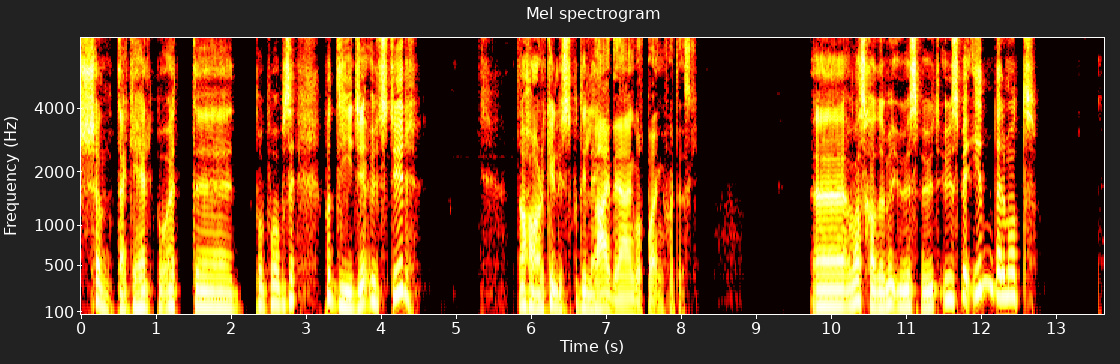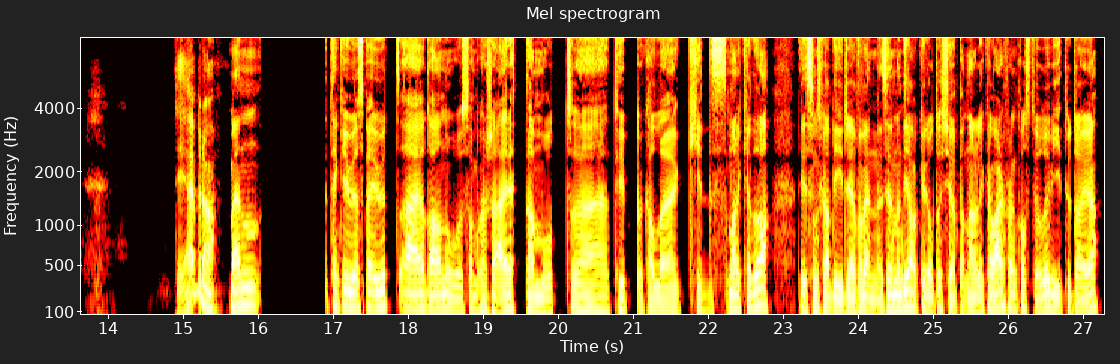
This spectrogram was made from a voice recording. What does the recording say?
skjønte jeg ikke helt på et eh, På, på, på, på DJ-utstyr. Da har du ikke lyst på delay. Nei, det er en godt poeng, faktisk. Uh, hva skal du med USB ut? USB inn, derimot. Det er bra. Men jeg tenker USB ut er jo da noe som kanskje er retta mot uh, type kalle kids-markedet, da. De som skal ha DJ for vennene sine, men de har ikke råd til å kjøpe den her likevel, for den koster jo det hvite ut av øyet.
